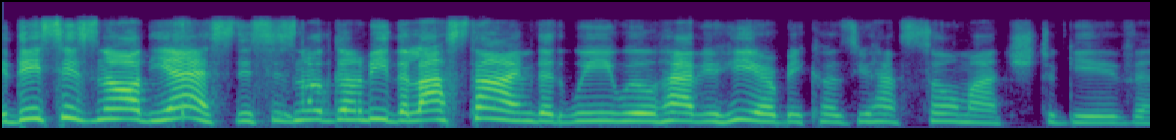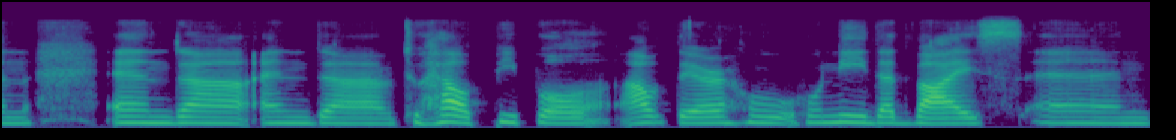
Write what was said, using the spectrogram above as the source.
this is not, yes, this is not going to be the last time that we will have you here because you have so much to give and and uh, and uh, to help people out there who, who need advice. And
